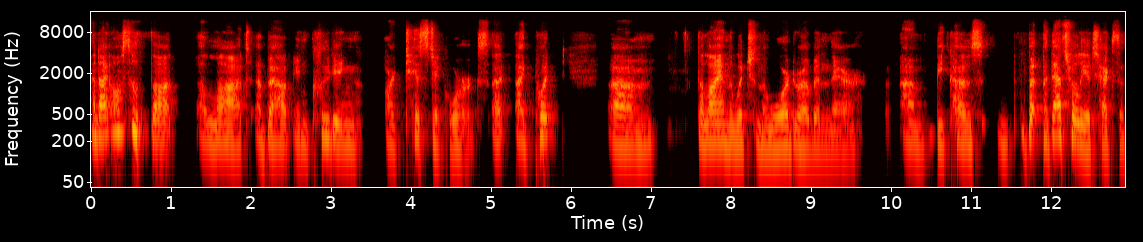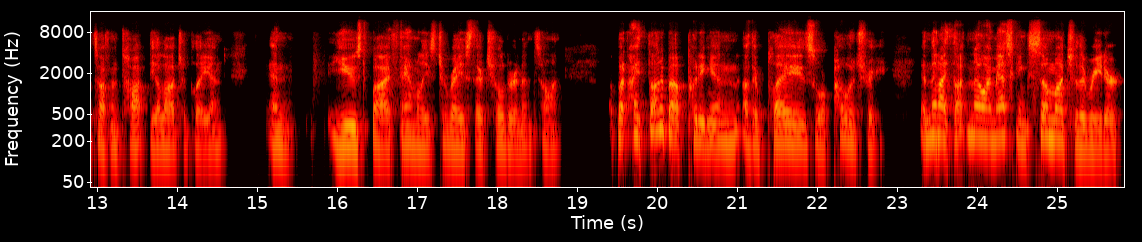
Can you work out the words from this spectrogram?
and I also thought a lot about including artistic works. I, I put um, The Lion, the Witch, and the Wardrobe in there um, because, but, but that's really a text that's often taught theologically and, and used by families to raise their children and so on. But I thought about putting in other plays or poetry. And then I thought, no, I'm asking so much of the reader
